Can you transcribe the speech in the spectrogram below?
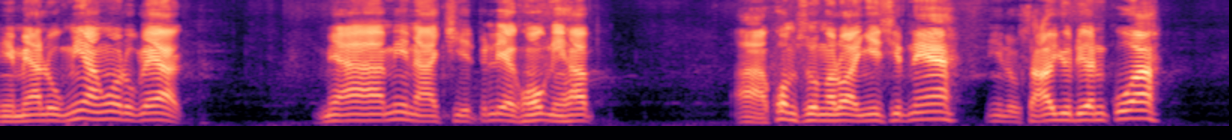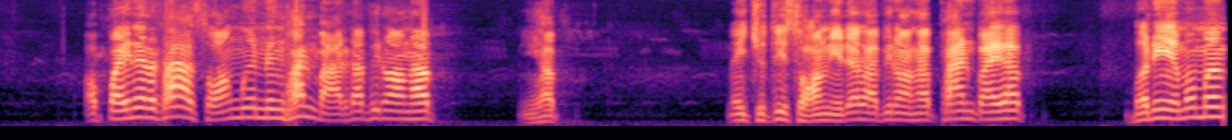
นี่แม่ลูกเมียงัวลูกแรกแม่มีหนาฉีดเป็นเรียกหกนี่ครับ อ่าความสูงอร่อยยี่สิบเนี่ยนี่ลูกสาวอยู่เดือนกลัวเอาไปในราคาสองหมื่นหนึ่งพันบาทครับพี่น้องครับนี่ครับ ในชุดที่สองนี่นะครับ พี่น้องครับผ่านไปครับบันนี้มาเมือง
